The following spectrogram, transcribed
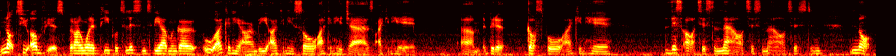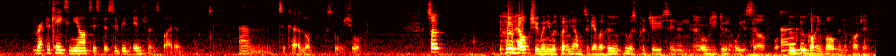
not too obvious, but I wanted people to listen to the album and go, "Oh, I can hear R and B, I can hear soul, I can hear jazz, I can hear um, a bit of gospel, I can hear this artist and that artist and that artist," and not replicating the artist, but sort of being influenced by them. Um, to cut a long story short. So, who helped you when you were putting the album together? Who who was producing, and or was you doing it all yourself? Or who Um, who got involved in the project?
